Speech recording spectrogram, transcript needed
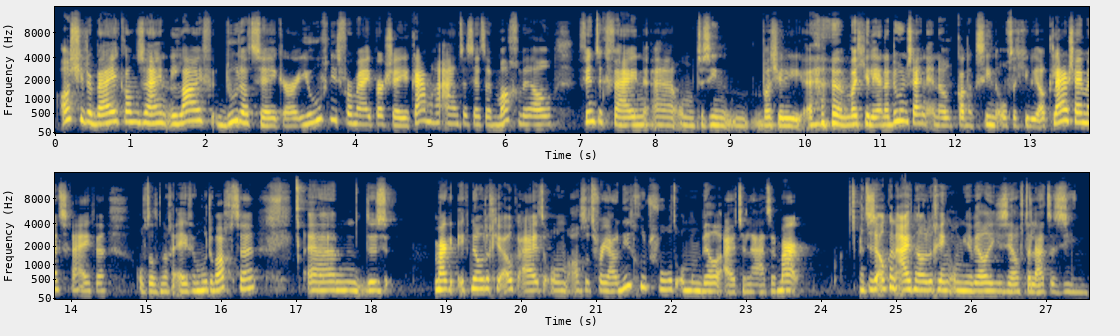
als je erbij kan zijn, live, doe dat zeker. Je hoeft niet voor mij per se je camera aan te zetten. Mag wel. Vind ik fijn uh, om te zien wat jullie, wat jullie aan het doen zijn. En dan kan ik zien of dat jullie al klaar zijn met schrijven. Of dat ik nog even moet wachten. Um, dus maar ik nodig je ook uit om, als het voor jou niet goed voelt, om hem wel uit te laten. Maar het is ook een uitnodiging om je wel jezelf te laten zien.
